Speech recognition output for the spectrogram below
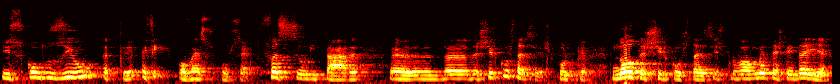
isso conduziu a que, enfim, houvesse um certo facilitar uh, das circunstâncias, porque noutras circunstâncias, provavelmente esta ideia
